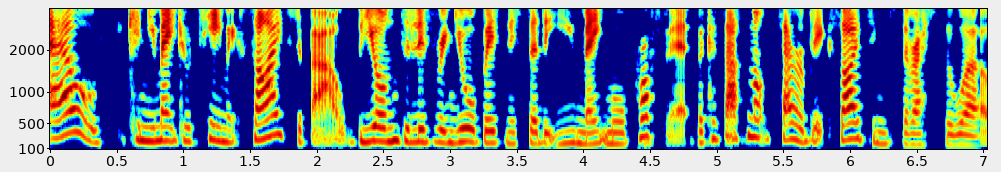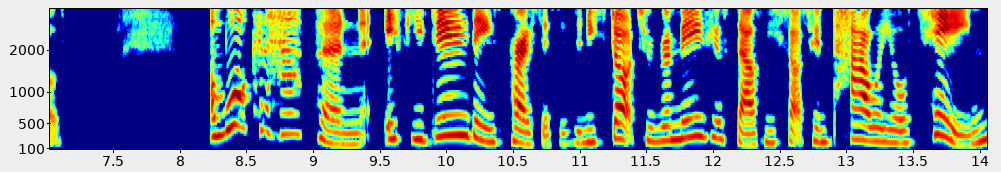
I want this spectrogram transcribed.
else can you make your team excited about beyond delivering your business so that you make more profit? Because that's not terribly exciting to the rest of the world. And what can happen if you do these processes and you start to remove yourself and you start to empower your team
